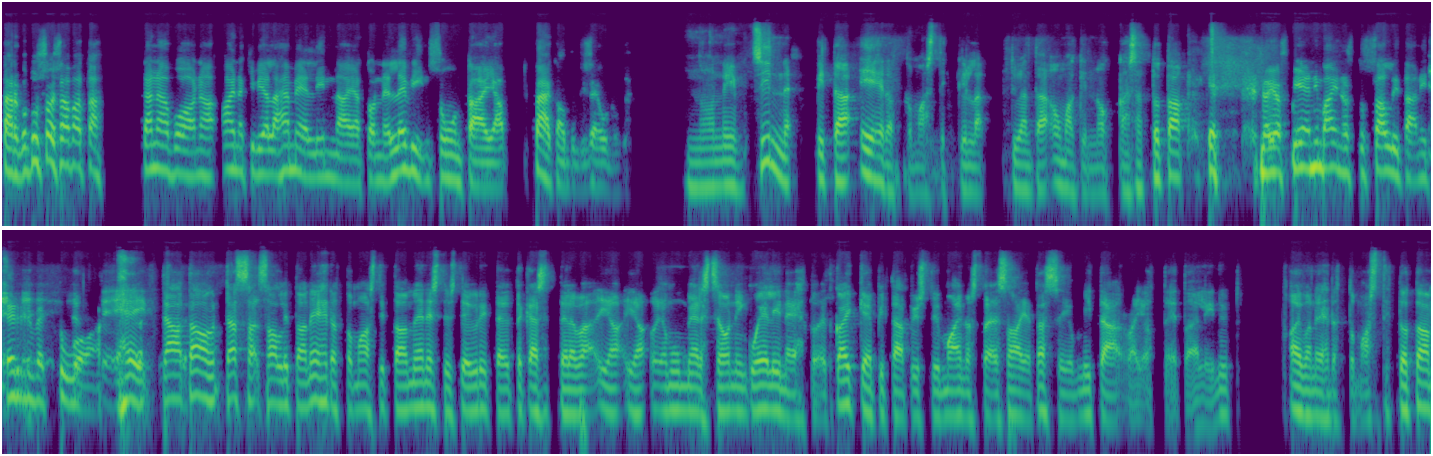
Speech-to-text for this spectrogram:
Tarkoitus olisi avata tänä vuonna ainakin vielä Hämeenlinnaa ja tuonne Levin suuntaan ja pääkaupunkiseudulle. No niin, sinne pitää ehdottomasti kyllä työntää omakin nokkansa. Tota, no jos pieni mainostus sallitaan, niin tervetuloa. Hei, tää, tää on, tässä sallitaan ehdottomasti, tämä on menestystä ja yrittäjyyttä käsittelevä ja, ja, ja mun mielestä se on niin kuin elinehto, että kaikkea pitää pystyä mainostamaan ja saa ja tässä ei ole mitään rajoitteita, eli nyt aivan ehdottomasti. Tota,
